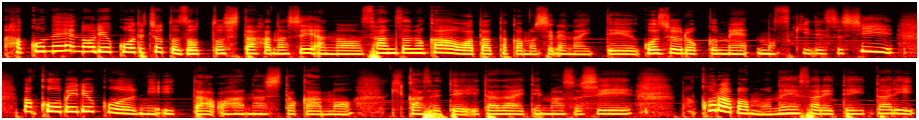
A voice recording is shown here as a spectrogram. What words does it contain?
箱根の旅行でちょっとゾッとした話あの三途の川を渡ったかもしれないっていう56目も好きですし、まあ、神戸旅行に行ったお話とかも聞かせていただいてますし、まあ、コラボもねされていたり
